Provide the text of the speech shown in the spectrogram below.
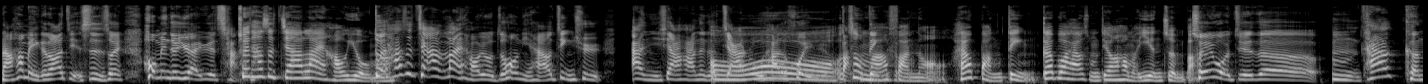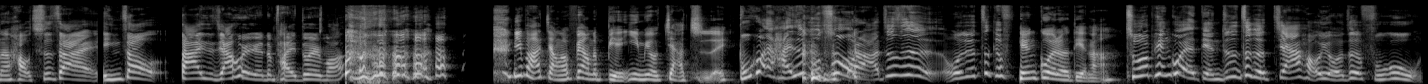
然后他每个都要解释，所以后面就越来越长。所以他是加赖好友吗？对，他是加了赖好友之后，你还要进去按一下他那个加入他的会员，哦、这么麻烦哦，还要绑定，该不会还有什么电话号码验证吧？所以我觉得，嗯，他可能好吃在营造。加会员的排队吗？你把它讲的非常的贬义，没有价值哎。不会，还是不错啦。就是我觉得这个偏贵了点啦。除了偏贵的点，就是这个加好友的这个服务，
